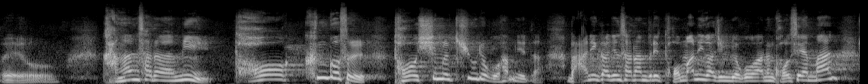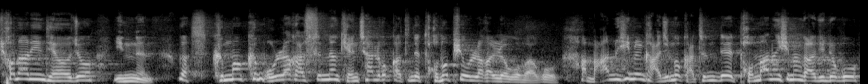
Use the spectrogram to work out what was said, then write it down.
뭐예요? 강한 사람이 더 큰 것을 더 힘을 키우려고 합니다. 많이 가진 사람들이 더 많이 가지려고 하는 것에만 현안이 되어져 있는. 그러니까 그만큼 올라갔으면 괜찮을 것 같은데 더 높이 올라가려고 하고 아, 많은 힘을 가진 것 같은데 더 많은 힘을 가지려고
